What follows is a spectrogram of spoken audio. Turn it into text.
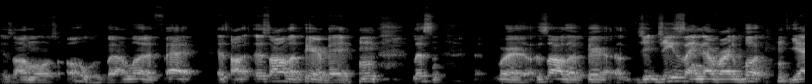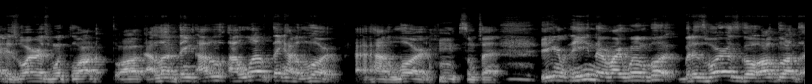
is almost over. But I love the fact it's all, it's all up here, babe. Listen, it's all up there. Jesus ain't never write a book. Yet his words went through all. I love think. I, I love think how the Lord, how the Lord. Sometimes he he never write one book, but his words go all throughout the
